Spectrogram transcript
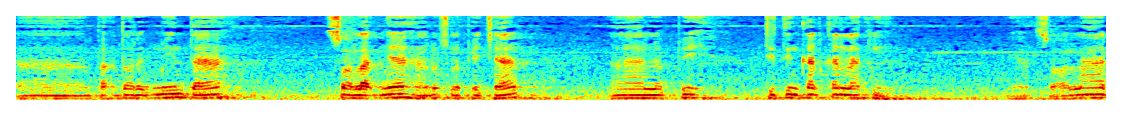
Uh, Pak Torik minta sholatnya harus lebih jat uh, lebih ditingkatkan lagi. Ya sholat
